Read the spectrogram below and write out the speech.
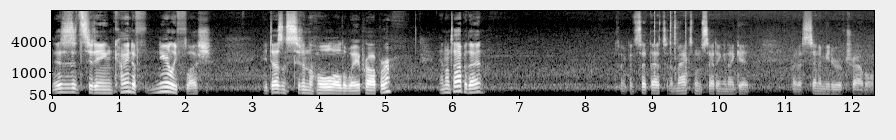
This is it sitting kind of nearly flush. It doesn't sit in the hole all the way proper. And on top of that, so I can set that to the maximum setting and I get about a centimeter of travel.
